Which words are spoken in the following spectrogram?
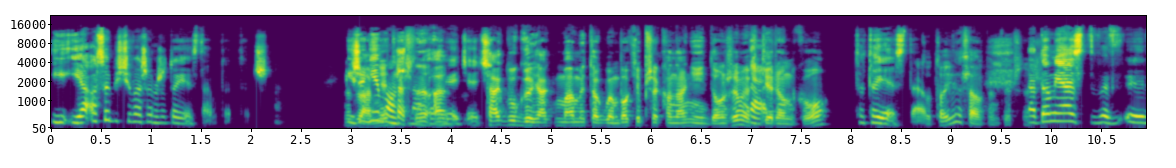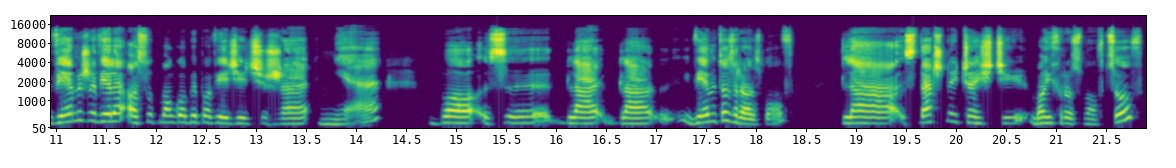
I ja osobiście uważam, że to jest autentyczne. No I że nie można też, no, powiedzieć. Tak długo, jak mamy to głębokie przekonanie i dążymy tak. w kierunku, to to jest to. To jest autentyczne. Natomiast wiem, że wiele osób mogłoby powiedzieć, że nie, bo z, dla, dla, wiem to z rozmów, dla znacznej części moich rozmówców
